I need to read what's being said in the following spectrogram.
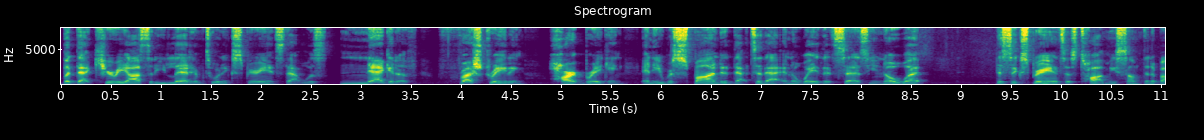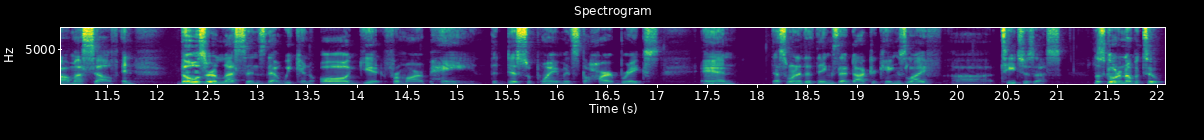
but that curiosity led him to an experience that was negative, frustrating, heartbreaking, and he responded that to that in a way that says, you know what? This experience has taught me something about myself. And those are lessons that we can all get from our pain, the disappointments, the heartbreaks. And that's one of the things that Dr. King's life uh, teaches us. Let's go to number two.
